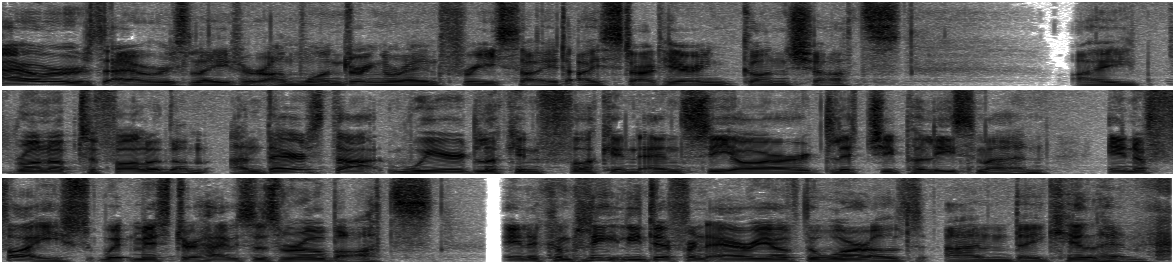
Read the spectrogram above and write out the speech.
hours, hours later, I'm wandering around Freeside. I start hearing gunshots. I run up to follow them, and there's that weird-looking fucking NCR glitchy policeman in a fight with Mister House's robots in a completely different area of the world, and they kill him.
